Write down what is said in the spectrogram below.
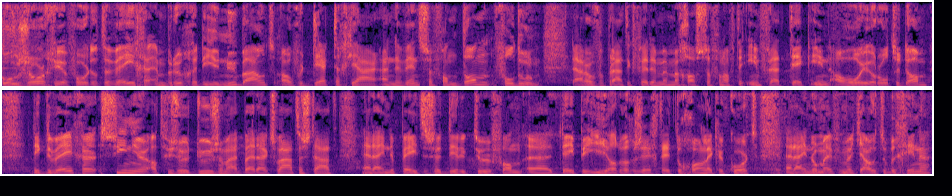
Hoe zorg je ervoor dat de wegen en bruggen die je nu bouwt over 30 jaar aan de wensen van dan voldoen? Daarover praat ik verder met mijn gasten vanaf de Infratech in Ahoy, Rotterdam. Dick de Weger, senior adviseur duurzaamheid bij Rijkswaterstaat. En Reinder Petersen, directeur van uh, DPI, hadden we gezegd. Hè? Toch gewoon lekker kort. En Reinder, om even met jou te beginnen.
